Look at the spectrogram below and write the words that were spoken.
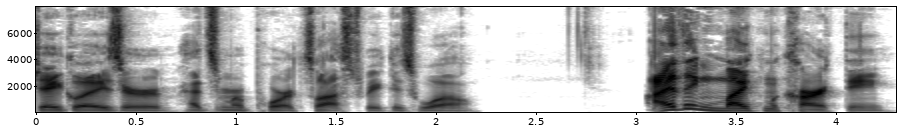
Jay Glazer had some reports last week as well. I think Mike McCarthy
